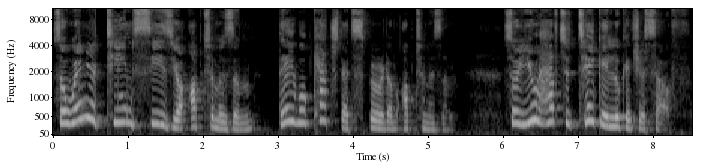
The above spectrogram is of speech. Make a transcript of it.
So when your team sees your optimism, they will catch that spirit of optimism. So you have to take a look at yourself.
